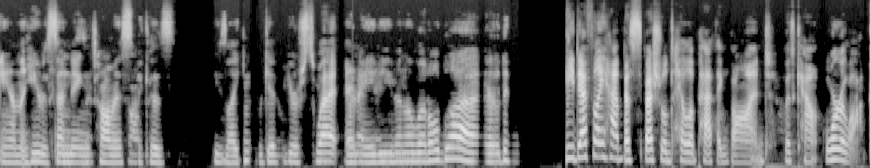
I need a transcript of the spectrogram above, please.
and that he was sending Thomas because he's like, give your sweat and maybe even a little blood. He definitely had a special telepathic bond with Count Orlok.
